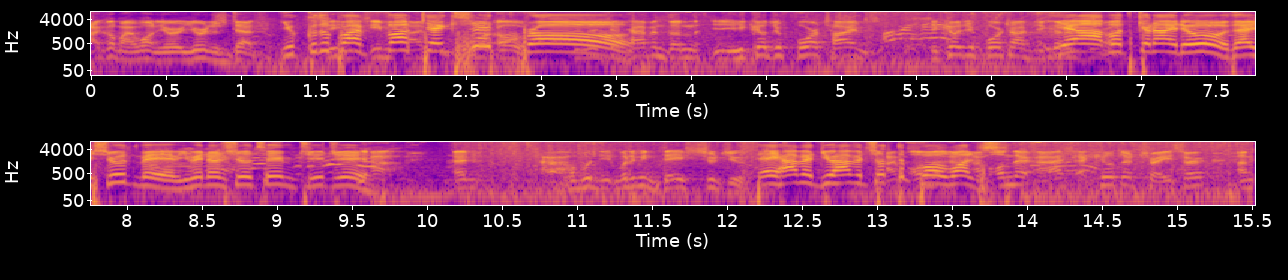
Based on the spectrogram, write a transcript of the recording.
I got my one. You're you're just dead. You could See, buy fucking shit, four- oh, bro. you legit haven't done. He killed you four times. He killed you four times. You Yeah, zero. what can I do? They shoot me. We don't shoot him. GG. Yeah, and uh, what, do you, what do you mean they shoot you? They haven't. You haven't shot I'm the on ball their- once. I'm on their ass. I killed their tracer. I'm,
